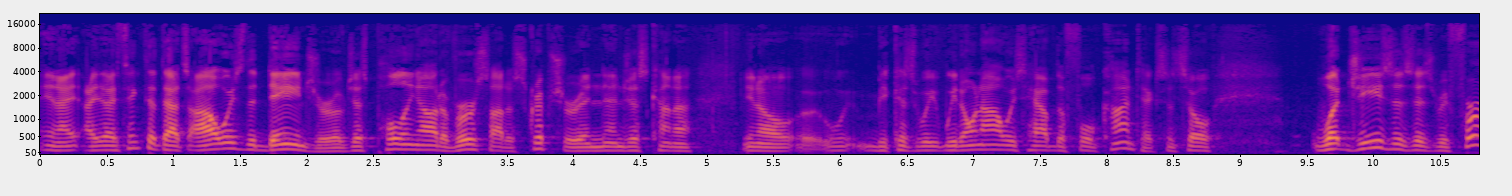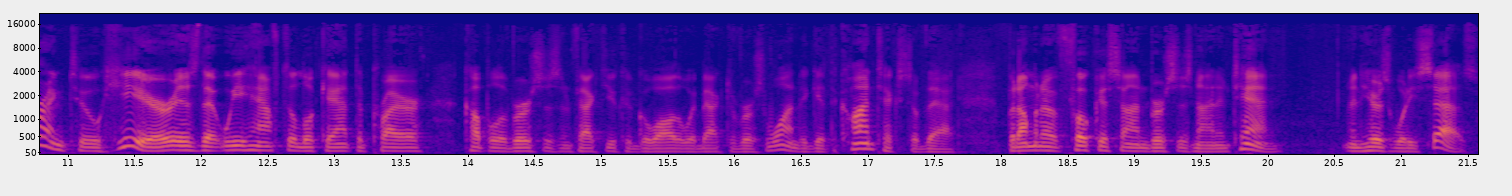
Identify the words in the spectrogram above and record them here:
and I, I think that that's always the danger of just pulling out a verse out of Scripture and then just kind of you know, uh, because we, we don't always have the full context. And so, what Jesus is referring to here is that we have to look at the prior couple of verses. In fact, you could go all the way back to verse 1 to get the context of that. But I'm going to focus on verses 9 and 10. And here's what he says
